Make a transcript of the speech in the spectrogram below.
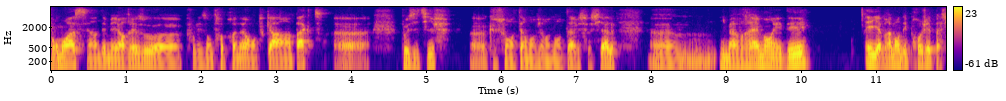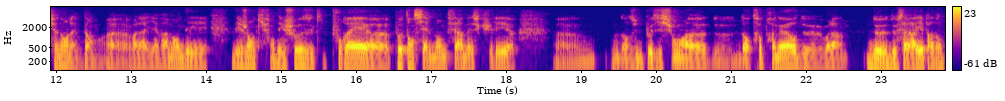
pour moi, c'est un des meilleurs réseaux euh, pour les entrepreneurs, en tout cas à impact euh, positif, que ce soit en termes environnemental, social. il m'a vraiment aidé. Et il y a vraiment des projets passionnants là-dedans. voilà, il y a vraiment des, des gens qui font des choses qui pourraient potentiellement me faire basculer euh, dans une position euh, d'entrepreneur, de, voilà, de, de salarié, pardon.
